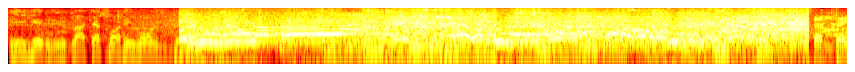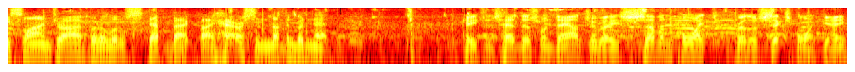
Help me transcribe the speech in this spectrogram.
he hit it. It like that's what he wanted to do. That baseline drive, but a little step back by Harrison. Nothing but net. Cajuns had this one down to a seven-point, rather six-point game.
